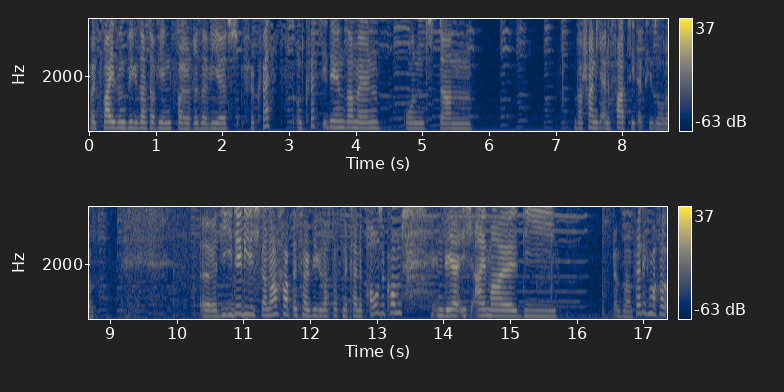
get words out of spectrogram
Weil zwei sind, wie gesagt, auf jeden Fall reserviert für Quests und Questideen sammeln. Und dann wahrscheinlich eine Fazit-Episode. Äh, die Idee, die ich danach habe, ist halt, wie gesagt, dass eine kleine Pause kommt, in der ich einmal die ganz normal fertig mache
